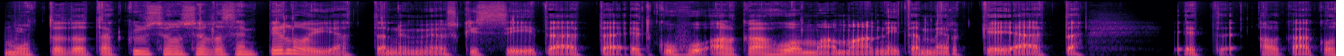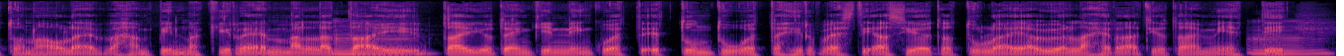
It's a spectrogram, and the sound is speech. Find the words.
mutta tota, kyllä se on sellaisen pelon jättänyt myöskin siitä, että, että kun hu, alkaa huomaamaan niitä merkkejä, että, että alkaa kotona olemaan vähän pinnakireemmällä mm. tai, tai jotenkin niin kuin, että, että tuntuu, että hirveästi asioita tulee ja yöllä heräät jotain miettii, mm.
